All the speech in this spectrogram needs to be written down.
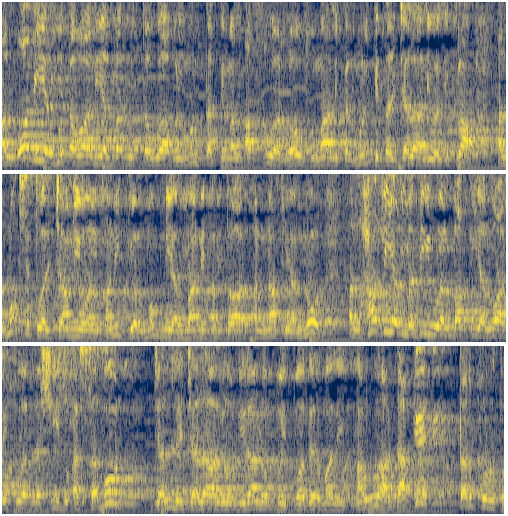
الوالي المتوالي البر التواب المنتقم العفو الرؤوف مالك الملك ذا الجلال والإكرام المقسط والجامع والغني والمغني المانع الدار النافع النور الهادي البديع والباقي الوارث والرشيد الصبور জাল্লে জালালু নিরানব্বই পদের মালিক। আল্লাহ ডাকে তারপরও তো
